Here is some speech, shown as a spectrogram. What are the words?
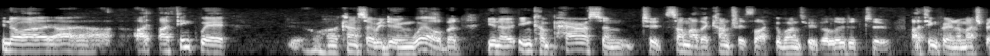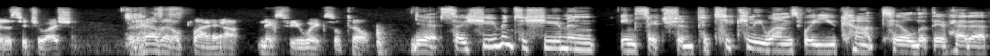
you know, I, I, I think we're, I can't say we're doing well, but you know, in comparison to some other countries like the ones we've alluded to, I think we're in a much better situation. But how that'll play out next few weeks will tell. Yeah. So human to human infection, particularly ones where you can't tell that they've had a,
